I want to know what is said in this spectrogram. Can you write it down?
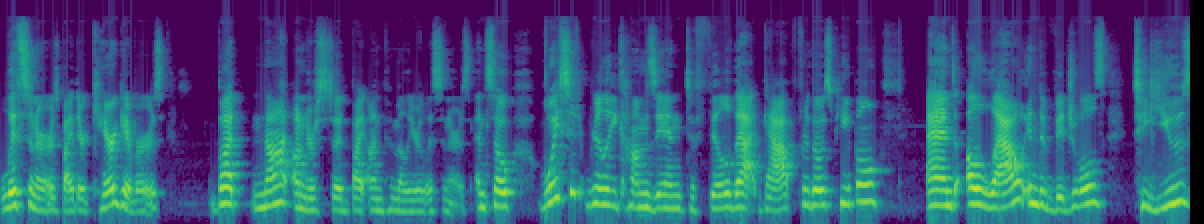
listeners, by their caregivers, but not understood by unfamiliar listeners. And so Voiceitt really comes in to fill that gap for those people and allow individuals to use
